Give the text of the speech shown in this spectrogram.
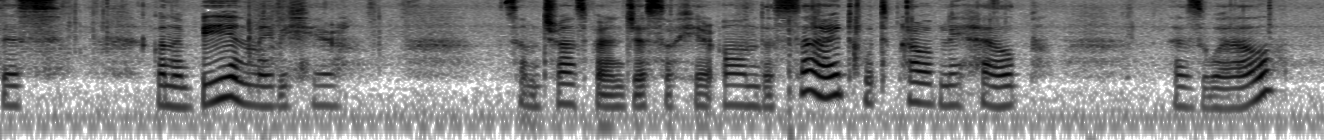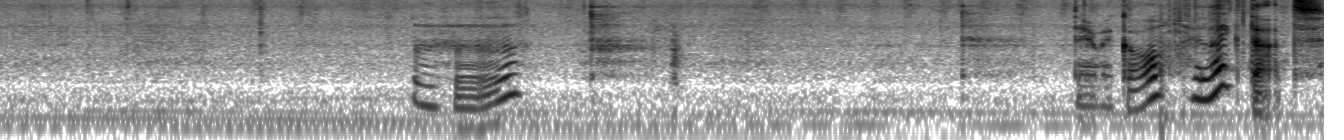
this gonna be? And maybe here some transparent gesso here on the side would probably help as well. Mm -hmm. there we go. I like that.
